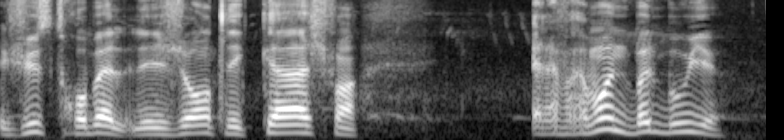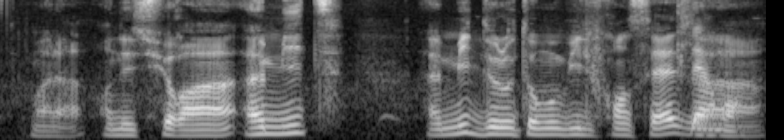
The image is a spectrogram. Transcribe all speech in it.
juste trop belle. Les jantes, les caches, enfin, elle a vraiment une bonne bouille. Voilà, on est sur un, un mythe, un mythe de l'automobile française Clairement.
